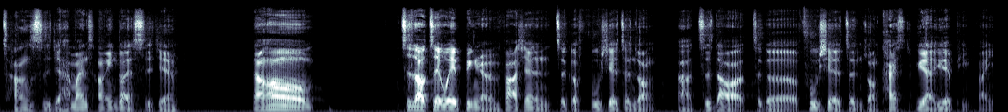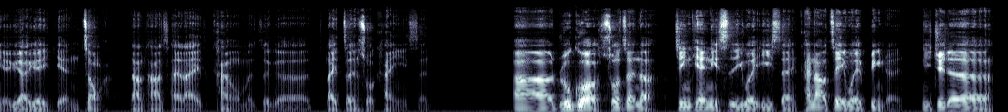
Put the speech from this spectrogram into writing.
长时间还蛮长一段时间，然后。知道这位病人发现这个腹泻症状啊，知道这个腹泻症状开始越来越频繁，也越来越严重啊，那他才来看我们这个来诊所看医生啊。如果说真的，今天你是一位医生，看到这一位病人，你觉得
